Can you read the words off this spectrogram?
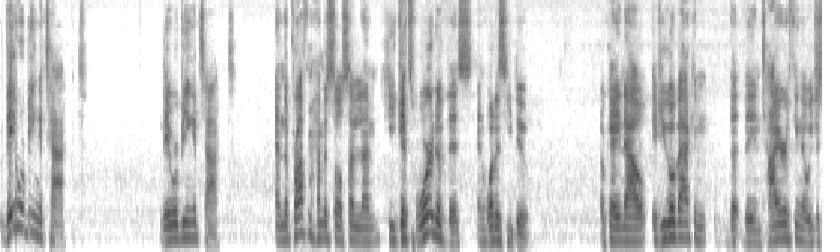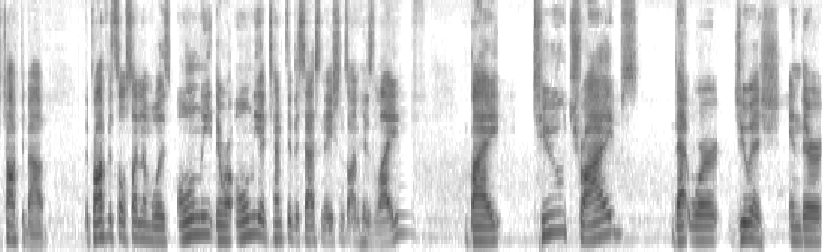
they were being attacked they were being attacked. And the Prophet Muhammad he gets word of this, and what does he do? Okay, now if you go back and the, the entire thing that we just talked about, the Prophet sallam was only there were only attempted assassinations on his life by two tribes that were Jewish in their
